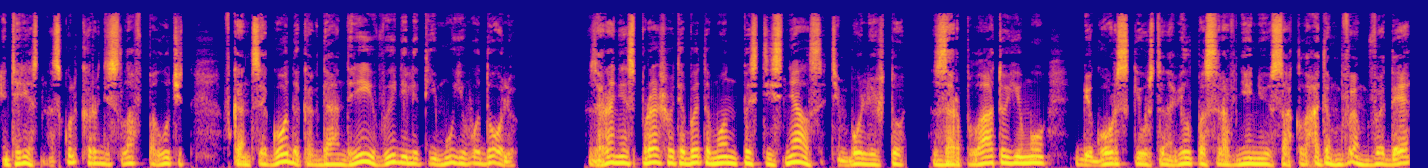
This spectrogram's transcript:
Интересно, сколько Радислав получит в конце года, когда Андрей выделит ему его долю? Заранее спрашивать об этом он постеснялся, тем более что зарплату ему Бегорский установил по сравнению с окладом в МВД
